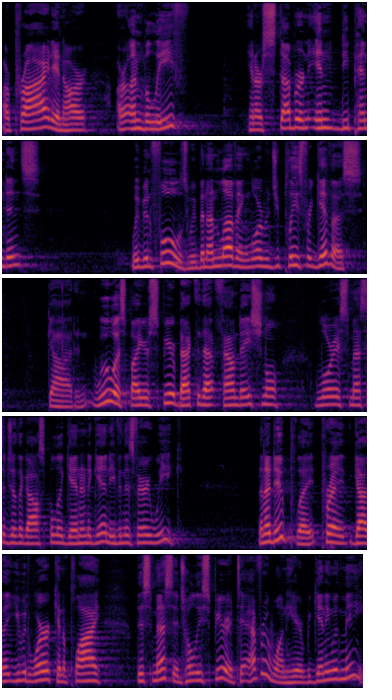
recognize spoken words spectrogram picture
our pride and our, our unbelief, in our stubborn independence, we've been fools, we've been unloving. Lord, would you please forgive us, God, and woo us by your Spirit back to that foundational, glorious message of the gospel again and again, even this very week. And I do pray, pray, God, that you would work and apply this message, Holy Spirit, to everyone here, beginning with me.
